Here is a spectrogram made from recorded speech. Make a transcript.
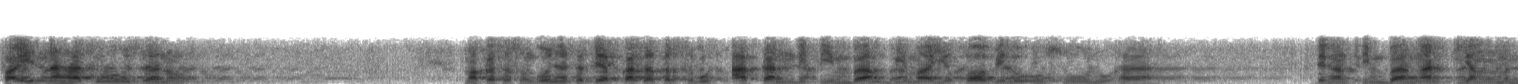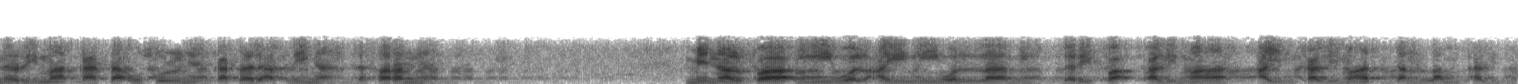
fa innaha tuzanu. Maka sesungguhnya setiap kata tersebut akan ditimbang bima yuqabilu usuluha. Dengan timbangan yang menerima kata usulnya, kata aslinya, dasarannya minal fa'i wal aini wal lami dari fa kalimat, ain kalimat dan lam kalimat.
